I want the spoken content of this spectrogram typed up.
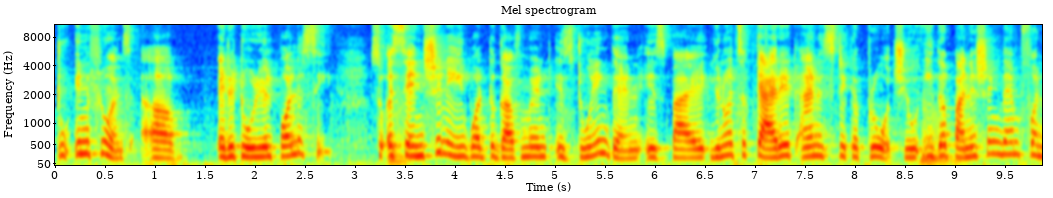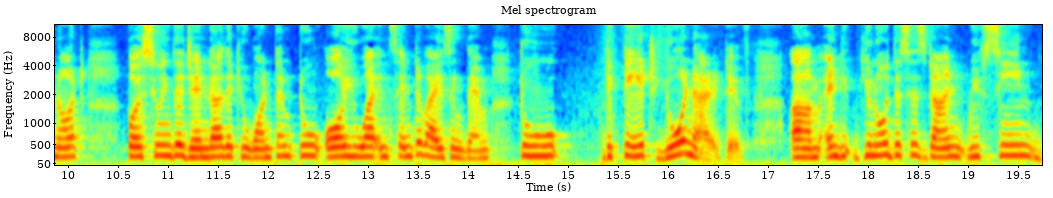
to influence uh, editorial policy. So essentially, what the government is doing then is by, you know, it's a carrot and a stick approach. You're yeah. either punishing them for not pursuing the agenda that you want them to, or you are incentivizing them to dictate your narrative. Um, and you know, this is done. We've seen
